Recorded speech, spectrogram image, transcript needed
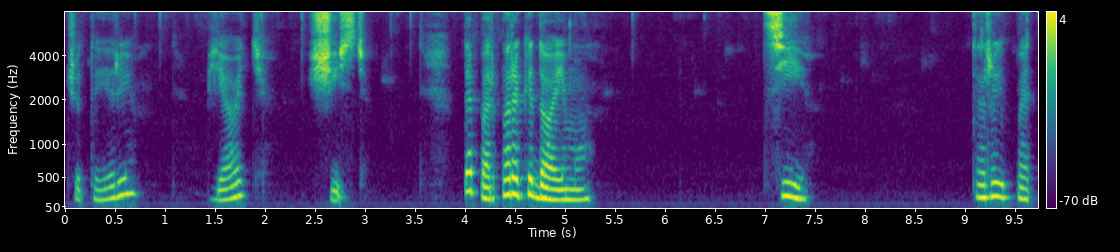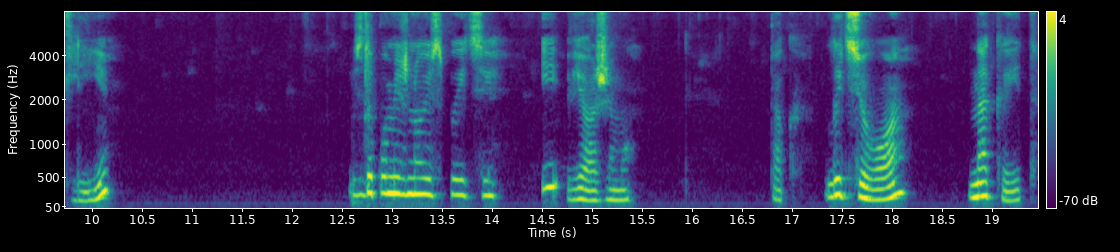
чотири, п'ять, шість. Тепер перекидаємо ці три петлі з допоміжної спиці і в'яжемо. Так, лицьова, накид,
